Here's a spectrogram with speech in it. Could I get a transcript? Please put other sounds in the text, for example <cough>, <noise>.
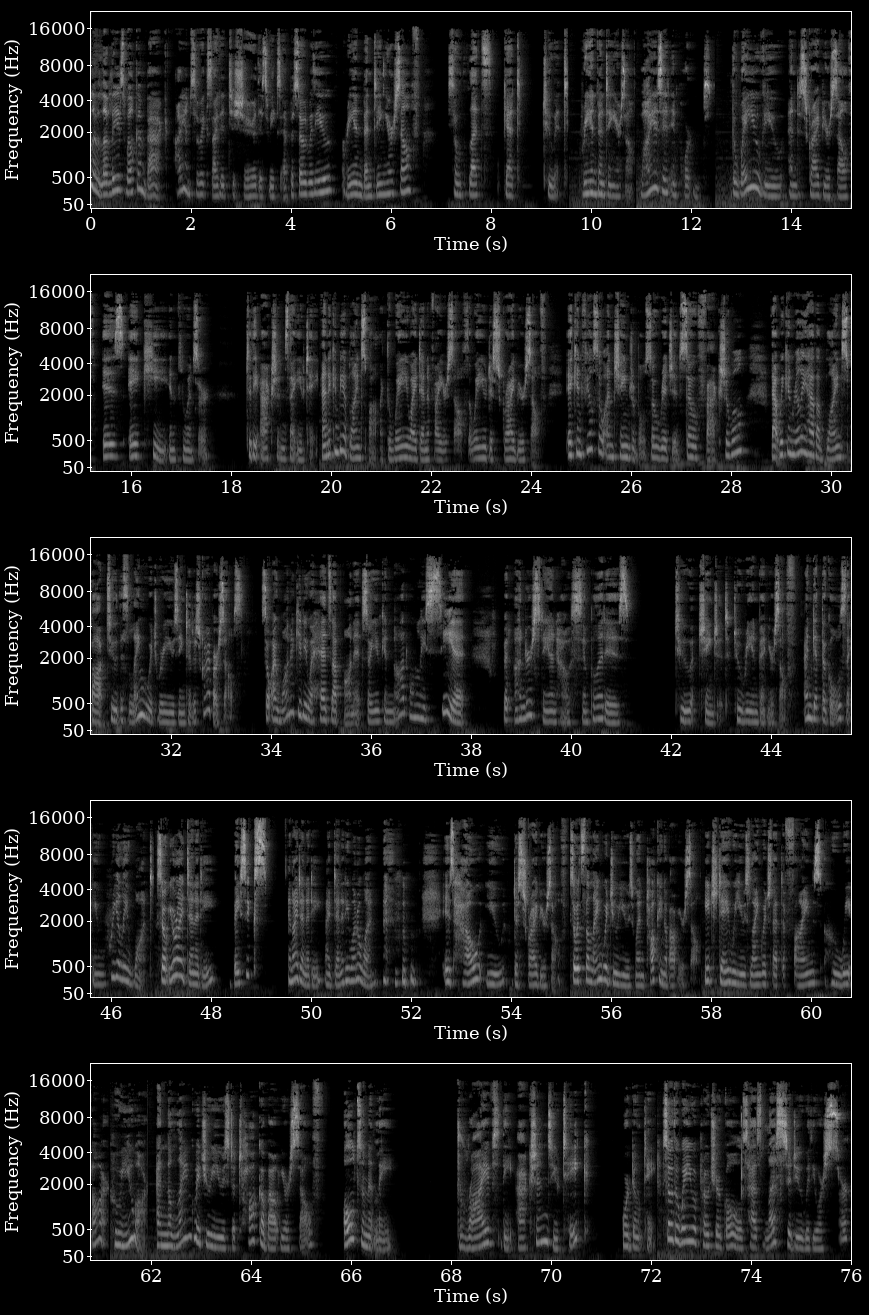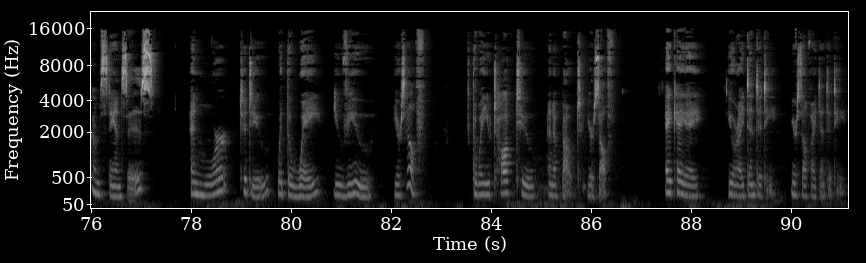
Hello, lovelies. Welcome back. I am so excited to share this week's episode with you Reinventing Yourself. So let's get to it. Reinventing yourself. Why is it important? The way you view and describe yourself is a key influencer to the actions that you take. And it can be a blind spot, like the way you identify yourself, the way you describe yourself. It can feel so unchangeable, so rigid, so factual that we can really have a blind spot to this language we're using to describe ourselves. So I want to give you a heads up on it so you can not only see it, but understand how simple it is to change it, to reinvent yourself and get the goals that you really want. So your identity, basics in identity, Identity 101, <laughs> is how you describe yourself. So it's the language you use when talking about yourself. Each day we use language that defines who we are, who you are. And the language you use to talk about yourself ultimately drives the actions you take or don't take. So the way you approach your goals has less to do with your circumstances and more to do with the way you view yourself, the way you talk to and about yourself, aka your identity, your self identity.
